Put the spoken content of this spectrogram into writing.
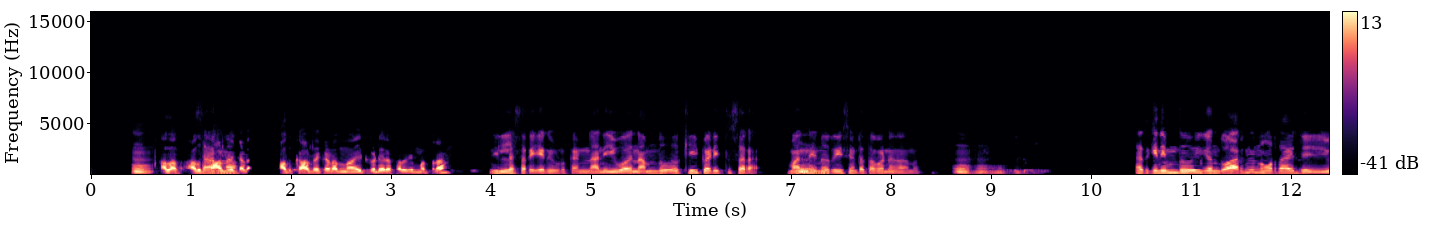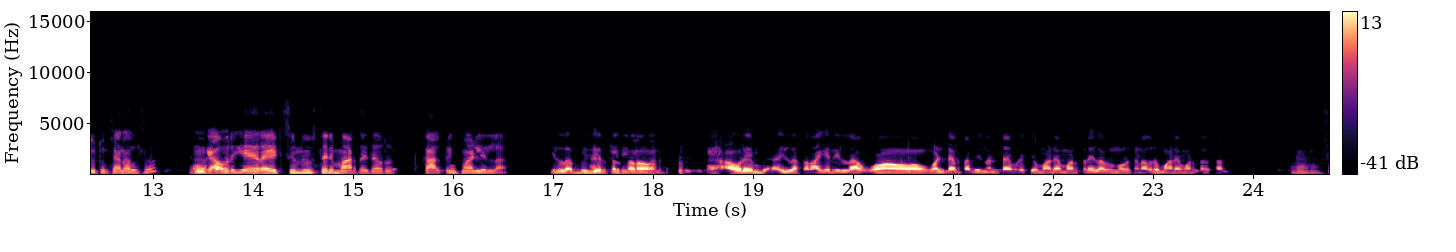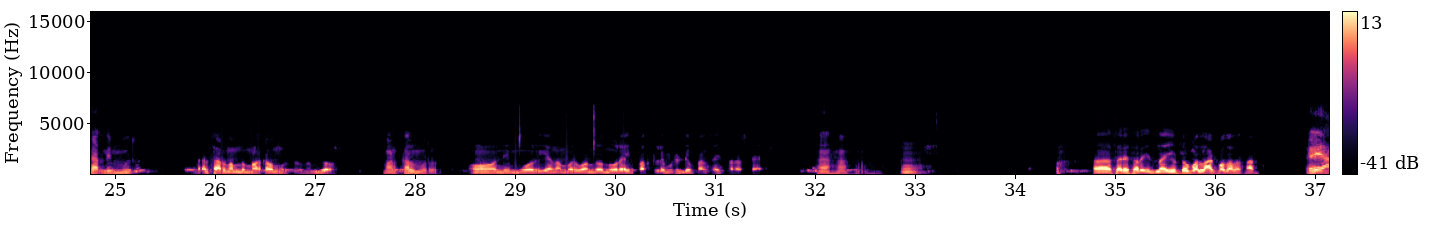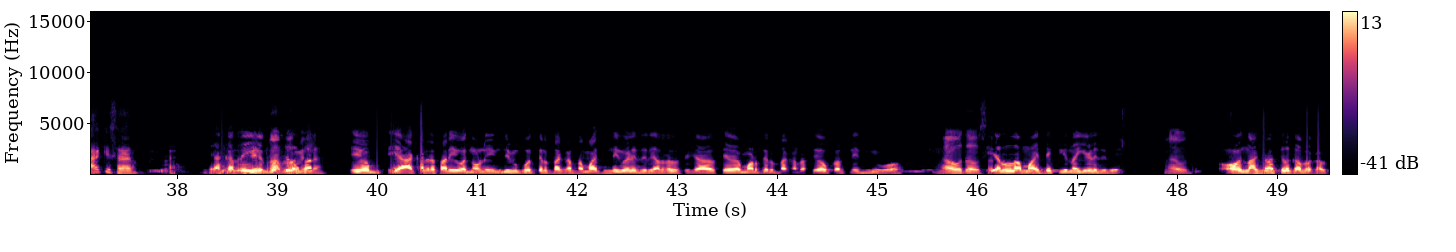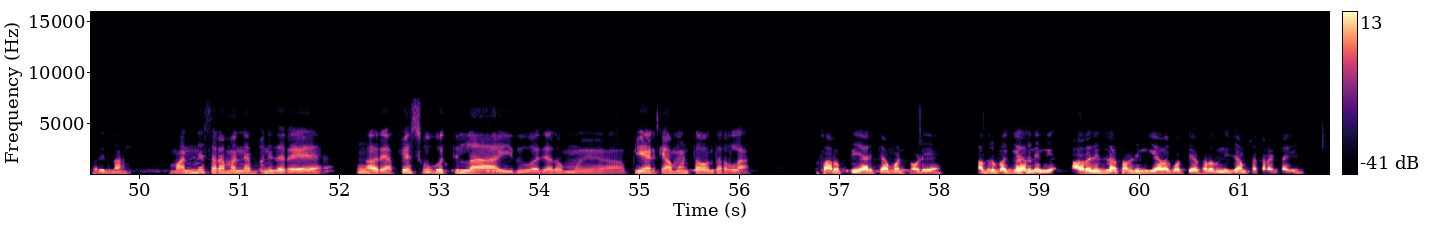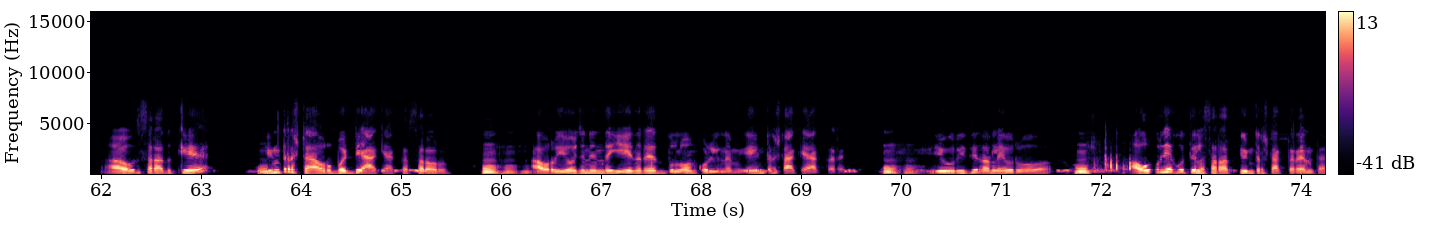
ಹ್ಮ್ ಅಲ್ಲ ಅದು ನಾ- ರೆಕಾರ್ಡ್ ಅದು ಕಾಲ್ ರೆಕಾರ್ಡ್ ಅನ್ನ ಇಟ್ಕೊಂಡಿರ ಸರ್ ನಿಮ್ಮ ಹತ್ರ? ಇಲ್ಲ ಸರ್ ಏನು ಹುಡ್ಕೊಂಡು ನಾನು ಇವಾಗ ನಮ್ದು ಕೀಪ್ಯಾಡ್ ಇತ್ತು ಸರ್. ಮೊನ್ನೆ ರೀಸೆಂಟ್ ತಗೊಂಡೆ ನಾನು. ಹ್ಮ್ ಹ್ಮ್ ಹ್ಮ್. ಅದಕ್ಕೆ ನಿಮ್ದು ಈಗ ಒಂದು ವಾರದಿಂದ ನೋಡ್ತಾ ಇದ್ದೆ ಯೂಟ್ಯೂಬ್ ಚಾನಲ್ಸ್ ಅದಕ್ಕೆ ಅವರಿಗೆ ರೈಟ್ಸ್ ನ್ಯೂಸ್ನಲ್ಲಿ ಮಾಡ್ತಾ ಇದ್ದೆ ಅವ್ರು ಕಾಲ್ ಪಿಕ್ ಮಾಡ್ಲಿಲ್ಲ. ಇಲ್ಲ ಬಿಜಿ ಇರ್ತಾರ ನಿಮ್ಗೆ ಸರ್. ಅವ್ರ. ಇಲ್ಲ ಸರ್ ಆಗಿರಲಿಲ್ಲ ಒನ್ ಟೈಮ್ ತಪ್ಪಿ ಇನ್ನೊಂದ್ ಟೈಮ್ ರಿಸೀವ್ ಮಾಡೇ ಮಾಡ್ತಾರೆ ಇಲ್ಲ ನೋಡ್ಕೊಂಡಾದ್ರು ಮಾಡೇ ಮಾಡ್ತಾರೆ ಸರ್. ಸರ್ ನಿಮ್ಮೂರು? ಸರ್ ನಮ್ದು ಮೊಳಕಾಲ್ಮೂರು ಸರ್ ನಮ್ದು. ಮೊಳಕಾಲ್ಮೂರು. ಹ್ಮ್ ನಿಮ್ಮೂರಿಗೆ ನಮ್ಮೂರಿಗೆ ಒಂದು ನೂರ ಇಪ್ಪತ್ತು ಕಿಲೋಮೀಟರ್ ಡಿಫ್ರೆನ್ಸ್ ಐತೆ ಸರ್ ಅಷ್ಟೇ. ಹಾ ಹಾ ಹಾ. ಹ್ಮ್. ಸರಿ ಸರ್ ಇದನ್ನ ಯೂಟ್ಯೂಬಲ್ಲಿ ಹಾಕ್ಬೋದಲ್ಲ ಸರ್? ಏ ಹಾಕಿ ಸರ್. ಯಾಕಂದ್ರೆ ಈಗ ಪ್ರಾಬ್ಲಮ್ ಇಲ್ಲ. ಯಾಕಂದ್ರೆ ಸರ್ ಇವಾಗ ನೋಡಿ ನಿಮ್ಗೆ ಗೊತ್ತಿರತಕ್ಕಂತ ಮಾಹಿತಿ ನೀವು ಹೇಳಿದಿರಿ. ಅದ್ರಲ್ಲಿ ಸಿಗ ಸೇವೆ ಮಾಡ್ತಿರತಕ್ಕಂತ ಸೇವಾ ಪ್ರತಿನಿಧಿ ನೀವು. ಹೌದೌದು ಸರ್. ಎಲ್ಲ ಮಾಹಿತಿ ಕ್ಲೀನ್ ಆಗಿ ಹೇಳಿದಿರಿ. ಹೌದು. ನಾಲ್ಕು ಜನ ತಿಳ್ಕೊಬೇಕಲ್ಲ ಸರ್ ಇದನ್ನ ಮೊನ್ನೆ ಸರ ಮೊನ್ನೆ ಬಂದಿದ್ದಾರೆ. ಅವ್ರ ಎಫ್ ಎಸ್ ಗೂ ಗೊತ್ತಿಲ್ಲ ಇದು ಅದ್ಯಾವ್ದೋ P R K amount ತಗೊಂತಾರಲ್ಲ. Sir P R K amount ನೋಡಿ. ಅದ್ರ ಬಗ್ಗೆ ನಿಮ್ಗೆ ಅದ್ರಲ್ಲಿ ಇದ್ರೆ ಸರ್ ನಿಮ್ಗೆ ಏನೋ ಗೊತ್ತಿಲ್ಲ ಸರ್ ಅದು ನಿಜಾಂಶ ಕರೆಕ್ಟ್ ಆಗಿ? ಹೌದು ಸರ್ ಅದಕ್ಕೆ. ಇಂಟ್ರೆಸ್ಟ್ ಅವ್ರು ಬಡ್ಡಿ ಹಾಕಿ ಹಾಕ್ತಾರೆ ಸರ್ ಅವರು. ಅವ್ರ ಯೋಜನೆಯಿಂದ ಏನಾರೇ ಲೋನ್ ಕೊಡ್ಲಿ ನಮಗೆ ಇಂಟ್ರೆಸ್ಟ್ ಹಾಕಿ ಹಾಕ್ತಾರೆ. ಇವ್ರು ಇದಿರಲ್ಲ ಇವ್ರು ಅವ್ರಿಗೆ ಗೊತ್ತಿಲ್ಲ ಸರ್ ಅದಕ್ಕೆ ಇಂಟ್ರೆಸ್ಟ್ ಹಾಕ್ತಾರೆ ಅಂತ.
